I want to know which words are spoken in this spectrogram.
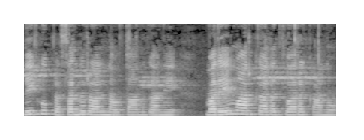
నీకు ప్రసన్నురాలనవుతాను కానీ మరే మార్గాల ద్వారా కాను.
